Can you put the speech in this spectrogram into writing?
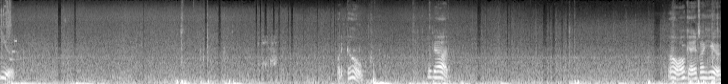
here. Where'd it go? Oh god. Oh, okay, it's right here.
